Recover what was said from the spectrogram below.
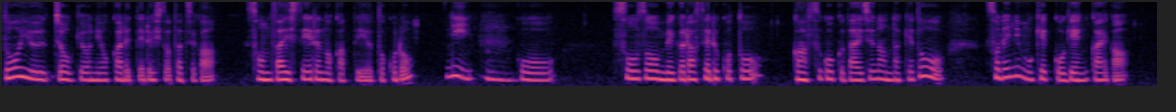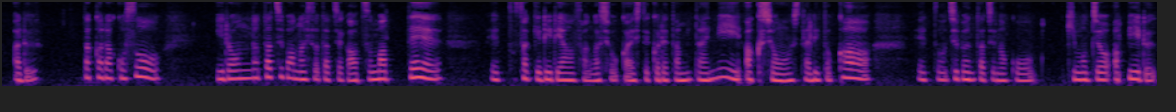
どういう状況に置かれている人たちが存在しているのかっていうところに、うん、こう想像を巡らせることがすごく大事なんだけどそれにも結構限界がある。だからこそいろんな立場の人たちが集まって、えっと、さっきリリアンさんが紹介してくれたみたいにアクションをしたりとか、えっと、自分たちのこう気持ちをアピール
